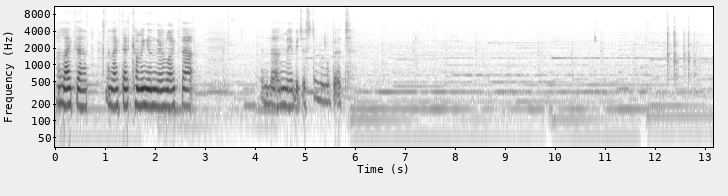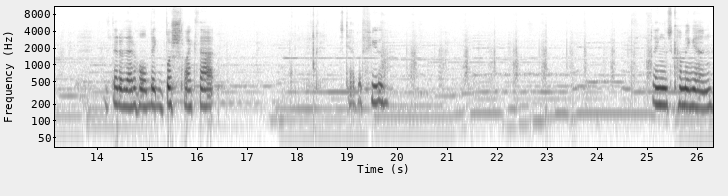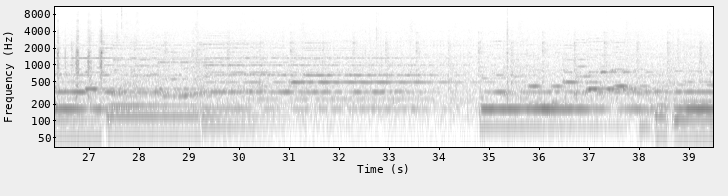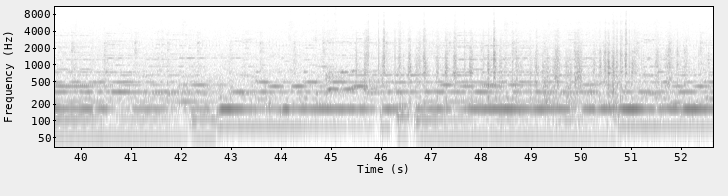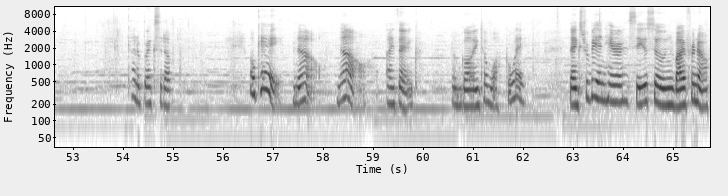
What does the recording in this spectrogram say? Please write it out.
I like that. I like that coming in there like that. And then maybe just a little bit. Instead of that whole big bush like that. Just have a few things coming in. Kind of breaks it up. Okay, now, now, I think I'm going to walk away. Thanks for being here. See you soon. Bye for now.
